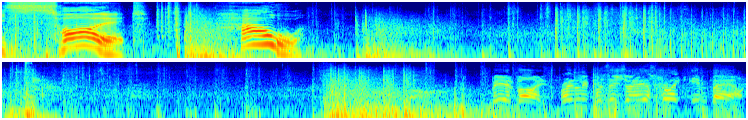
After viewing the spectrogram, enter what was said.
Saw it. How? Be advised. Friendly precision airstrike inbound.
